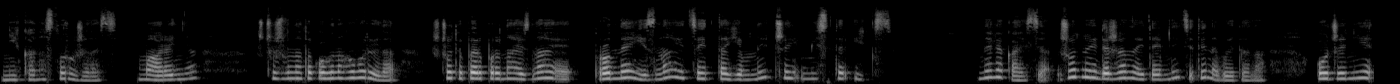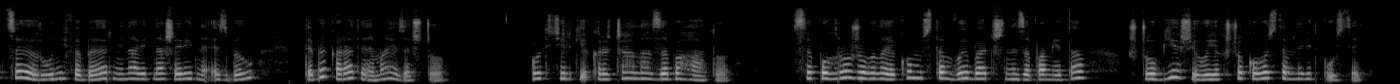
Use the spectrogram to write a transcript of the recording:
Ніка насторожилась. Марення? Що ж вона такого наговорила? Що тепер про неї знає, про неї знає цей таємничий містер Ікс? Не лякайся, жодної державної таємниці ти не видала. Отже, ні ЦРУ, ні ФБР, ні навіть наше рідне СБУ тебе карати немає за що. От тільки кричала забагато, все погрожувала якомусь там, вибач, не запам'ятав, що уб'єш його, якщо когось там не відпустять,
